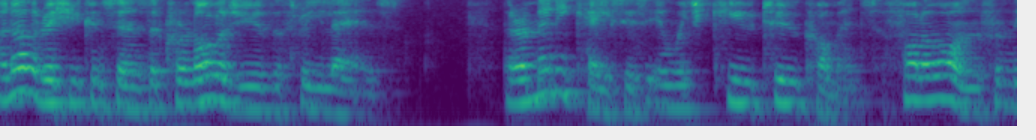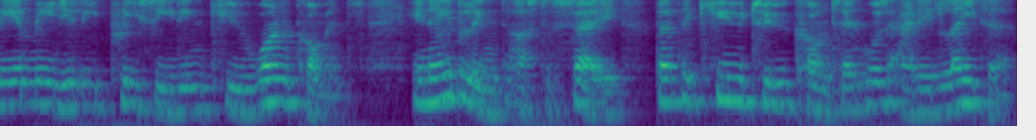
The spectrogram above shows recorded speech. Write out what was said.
Another issue concerns the chronology of the three layers. There are many cases in which Q2 comments follow on from the immediately preceding Q1 comments, enabling us to say that the Q2 content was added later.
